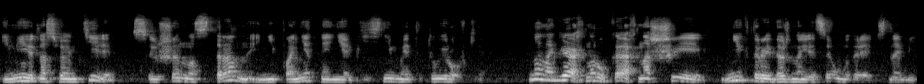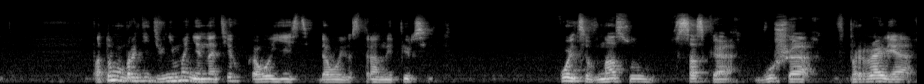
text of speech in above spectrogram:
имеют на своем теле совершенно странные, непонятные, необъяснимые татуировки. На ногах, на руках, на шее, некоторые даже на лице умудряются набить. Потом обратите внимание на тех, у кого есть довольно странный пирсинг кольца в носу, в сосках, в ушах, в бровях,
